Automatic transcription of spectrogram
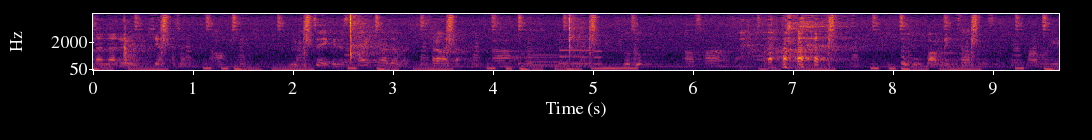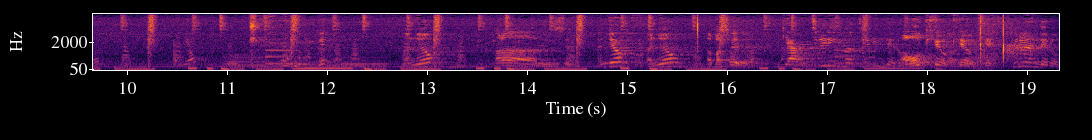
날을 기약하자 아, 오케이. 우리 각자의 길에서 파이팅 하자고 사랑한다 아, 너도? 아 사랑합니다. 뭐 마무리 인사 한번 했어 마무리요? 안녕? 오 좋은데? 안녕 하나 둘셋 안녕. 안녕 아 맞춰야 되나? 그냥 틀리면 틀린 대로. 아 오케이 오케이 오케이 흐르는 대로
